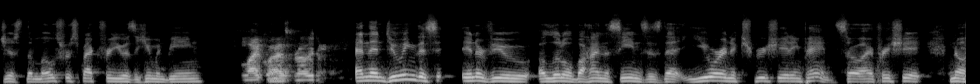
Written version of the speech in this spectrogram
just the most respect for you as a human being Likewise, brother. And then doing this interview a little behind the scenes is that you are in excruciating pain. So I appreciate no.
